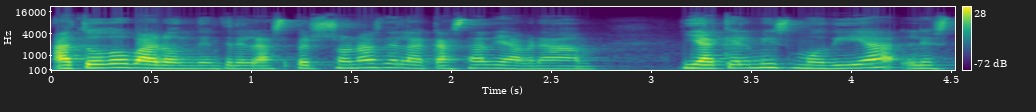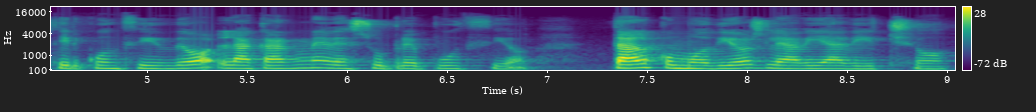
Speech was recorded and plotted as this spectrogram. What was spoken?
a todo varón de entre las personas de la casa de Abraham, y aquel mismo día les circuncidó la carne de su prepucio, tal como Dios le había dicho.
